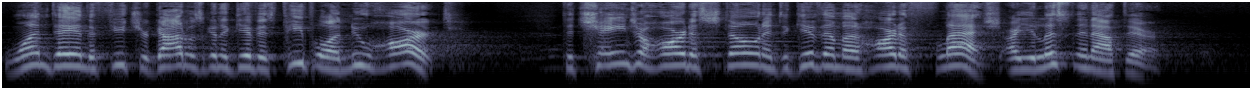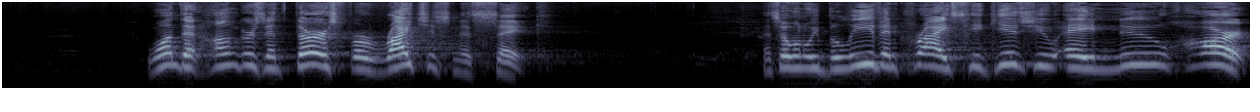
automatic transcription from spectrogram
one day in the future, God was going to give his people a new heart, to change a heart of stone and to give them a heart of flesh. Are you listening out there? One that hungers and thirsts for righteousness' sake. And so when we believe in Christ, he gives you a new heart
